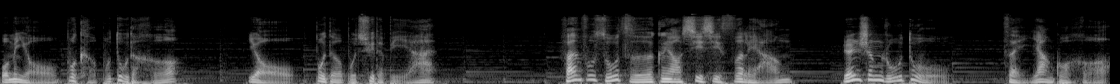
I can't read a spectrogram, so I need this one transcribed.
我们有不可不渡的河，有不得不去的彼岸。”凡夫俗子更要细细思量：人生如渡，怎样过河？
